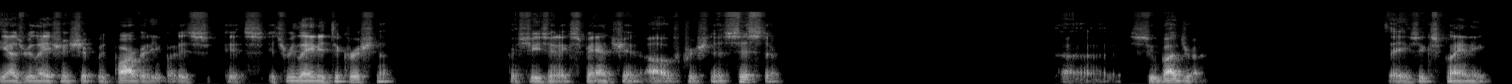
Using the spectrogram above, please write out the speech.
he has relationship with Parvati, but it's it's it's related to Krishna because she's an expansion of Krishna's sister uh, Subhadra. He's explaining.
